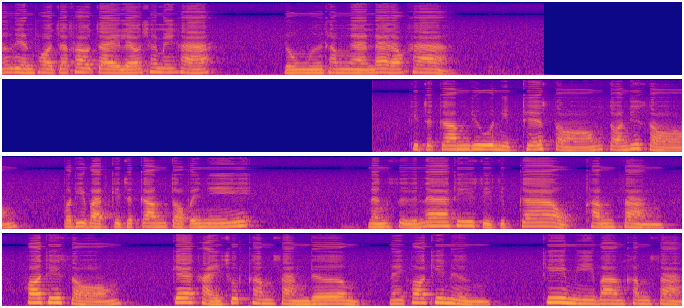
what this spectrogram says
นักเรียนพอจะเข้าใจแล้วใช่ไหมคะ ลงมือทำงานได้แล้วค่ะกิจกรรมยูนิตเทส2ตอนที่ 2 ปฏิบัติกิจกรรมต่อไปนี้ หนังสือหน้าที่ 49 คำสั่ง ข้อที่ 2 แก้ไขชุดคำสั่งเดิม ในข้อที่ 1 ที่มีบางคำสั่ง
